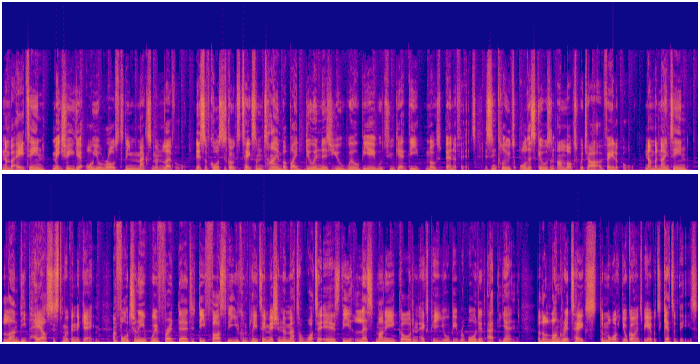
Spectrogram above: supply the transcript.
Number 18, make sure you get all your roles to the maximum level. This of course is going to take some time, but by doing this, you will be able to get the most benefits. This includes all the skills and unlocks which are available. Number 19, learn the payout system within the game. Unfortunately, with Red Dead, the faster that you complete a mission no matter what it is, the less money, gold and XP you'll be rewarded at the end. But the longer it takes, the more you're going to be able to get of these.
